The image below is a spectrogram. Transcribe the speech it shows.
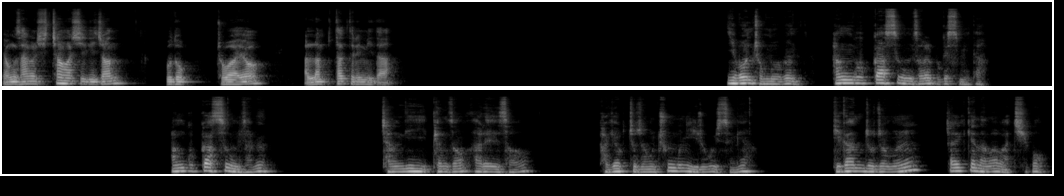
영상을 시청하시기 전 구독, 좋아요, 알람 부탁드립니다. 이번 종목은 한국가스공사를 보겠습니다. 한국가스공사는 장기 이평선 아래에서 가격 조정을 충분히 이루고 있으며 기간 조정을 짧게나마 마치고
